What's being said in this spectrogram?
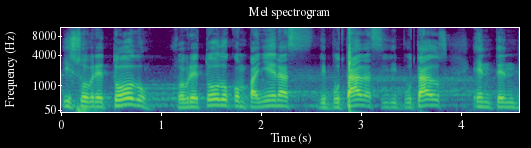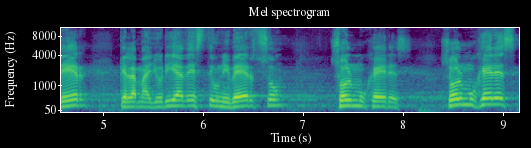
y sobre todo, sobre todo compañeras diputadas y diputados, entender que la mayoría de este universo son mujeres, son mujeres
